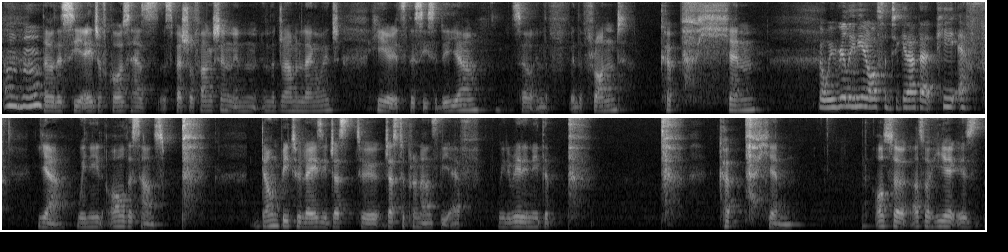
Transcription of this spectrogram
Mm-hmm. Though the CH, of course, has a special function in, in the German language. Here it's the cedilla. So in the in the front, Köpfchen. But we really need also to get out that PF. Yeah, we need all the sounds. Pf. Don't be too lazy just to just to pronounce the F. We really need the pf, pf, Köpfchen. Also, also here is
